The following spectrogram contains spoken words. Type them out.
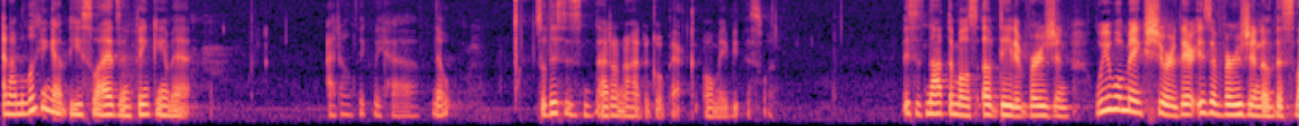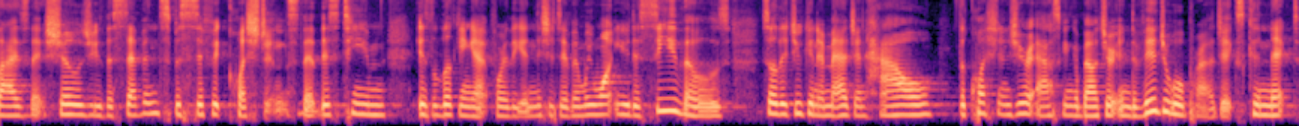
and I'm looking at these slides and thinking that I don't think we have, nope. So this is, I don't know how to go back. Oh, maybe this one. This is not the most updated version. We will make sure there is a version of the slides that shows you the seven specific questions that this team is looking at for the initiative. And we want you to see those so that you can imagine how the questions you're asking about your individual projects connect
